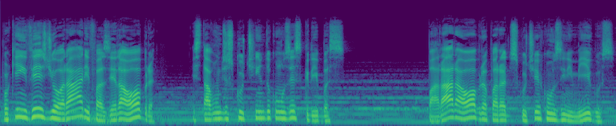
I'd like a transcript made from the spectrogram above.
porque em vez de orar e fazer a obra, estavam discutindo com os escribas. Parar a obra para discutir com os inimigos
